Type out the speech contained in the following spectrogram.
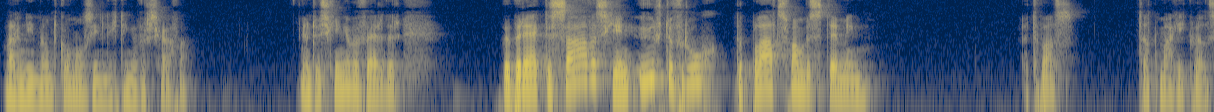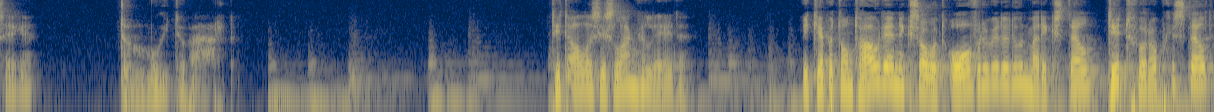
Maar niemand kon ons inlichtingen verschaffen. En dus gingen we verder. We bereikten s'avonds geen uur te vroeg de plaats van bestemming. Het was, dat mag ik wel zeggen, de moeite waard. Dit alles is lang geleden. Ik heb het onthouden en ik zou het over willen doen, maar ik stel dit vooropgesteld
